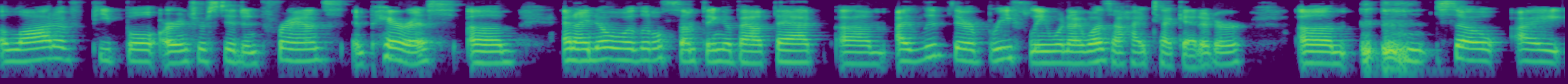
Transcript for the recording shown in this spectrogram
a lot of people are interested in France and Paris. Um, and I know a little something about that. Um, I lived there briefly when I was a high tech editor. Um, so I,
